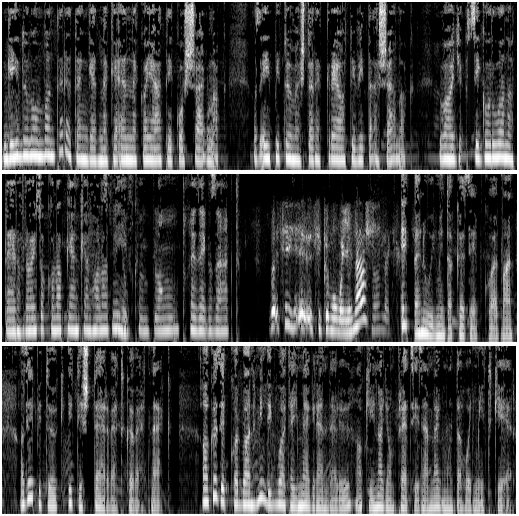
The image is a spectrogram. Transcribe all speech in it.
Gédölomban teret engednek-e ennek a játékosságnak, az építőmesterek kreativitásának? Vagy szigorúan a tervrajzok alapján kell haladniuk? Éppen úgy, mint a középkorban. Az építők itt is tervet követnek. A középkorban mindig volt egy megrendelő, aki nagyon precízen megmondta, hogy mit kér.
